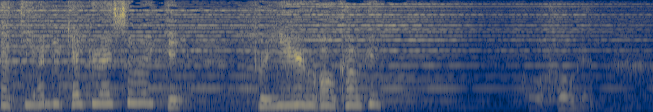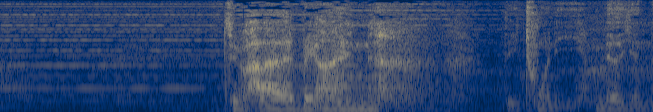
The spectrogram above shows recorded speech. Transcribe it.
that the Undertaker has selected for you, Hulk Hogan. Hulk Hogan. To hide behind the 20 million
